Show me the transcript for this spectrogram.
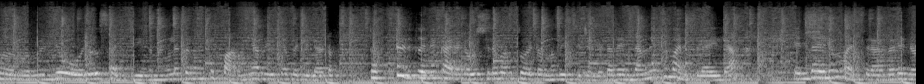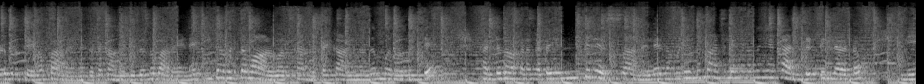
മെറിന്റെ ഓരോ സജ്ജീകരണങ്ങളൊക്കെ നമുക്ക് പറഞ്ഞറിയിക്കാൻ പറ്റില്ല കേട്ടോ. തൊട്ടടുത്ത് തന്നെ കരകൗശല വസ്തുവായിട്ടൊന്നും വെച്ചിട്ടുണ്ട് കേട്ടോ. അതെന്താണെന്ന് എനിക്ക് മനസ്സിലായില്ല. എന്തായാലും മനസ്സിലാകാൻ എന്നോട് പ്രത്യേകം പറയണം. കേട്ടോ കമന്റിലൊന്ന് പറയണേ. ഇത് അവിടുത്തെ വാൾ കേട്ടോ. കാണുന്നത് മിററിന്റെ കണ്ടു നോക്കണം കേട്ടോ. എന്ത് രസമാണ് അല്ലേ? നമ്മുടെ ഒന്നും നാട്ടിലെങ്ങനെയൊന്നും ഞാൻ കണ്ടിട്ടില്ല കേട്ടോ. ഇനി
